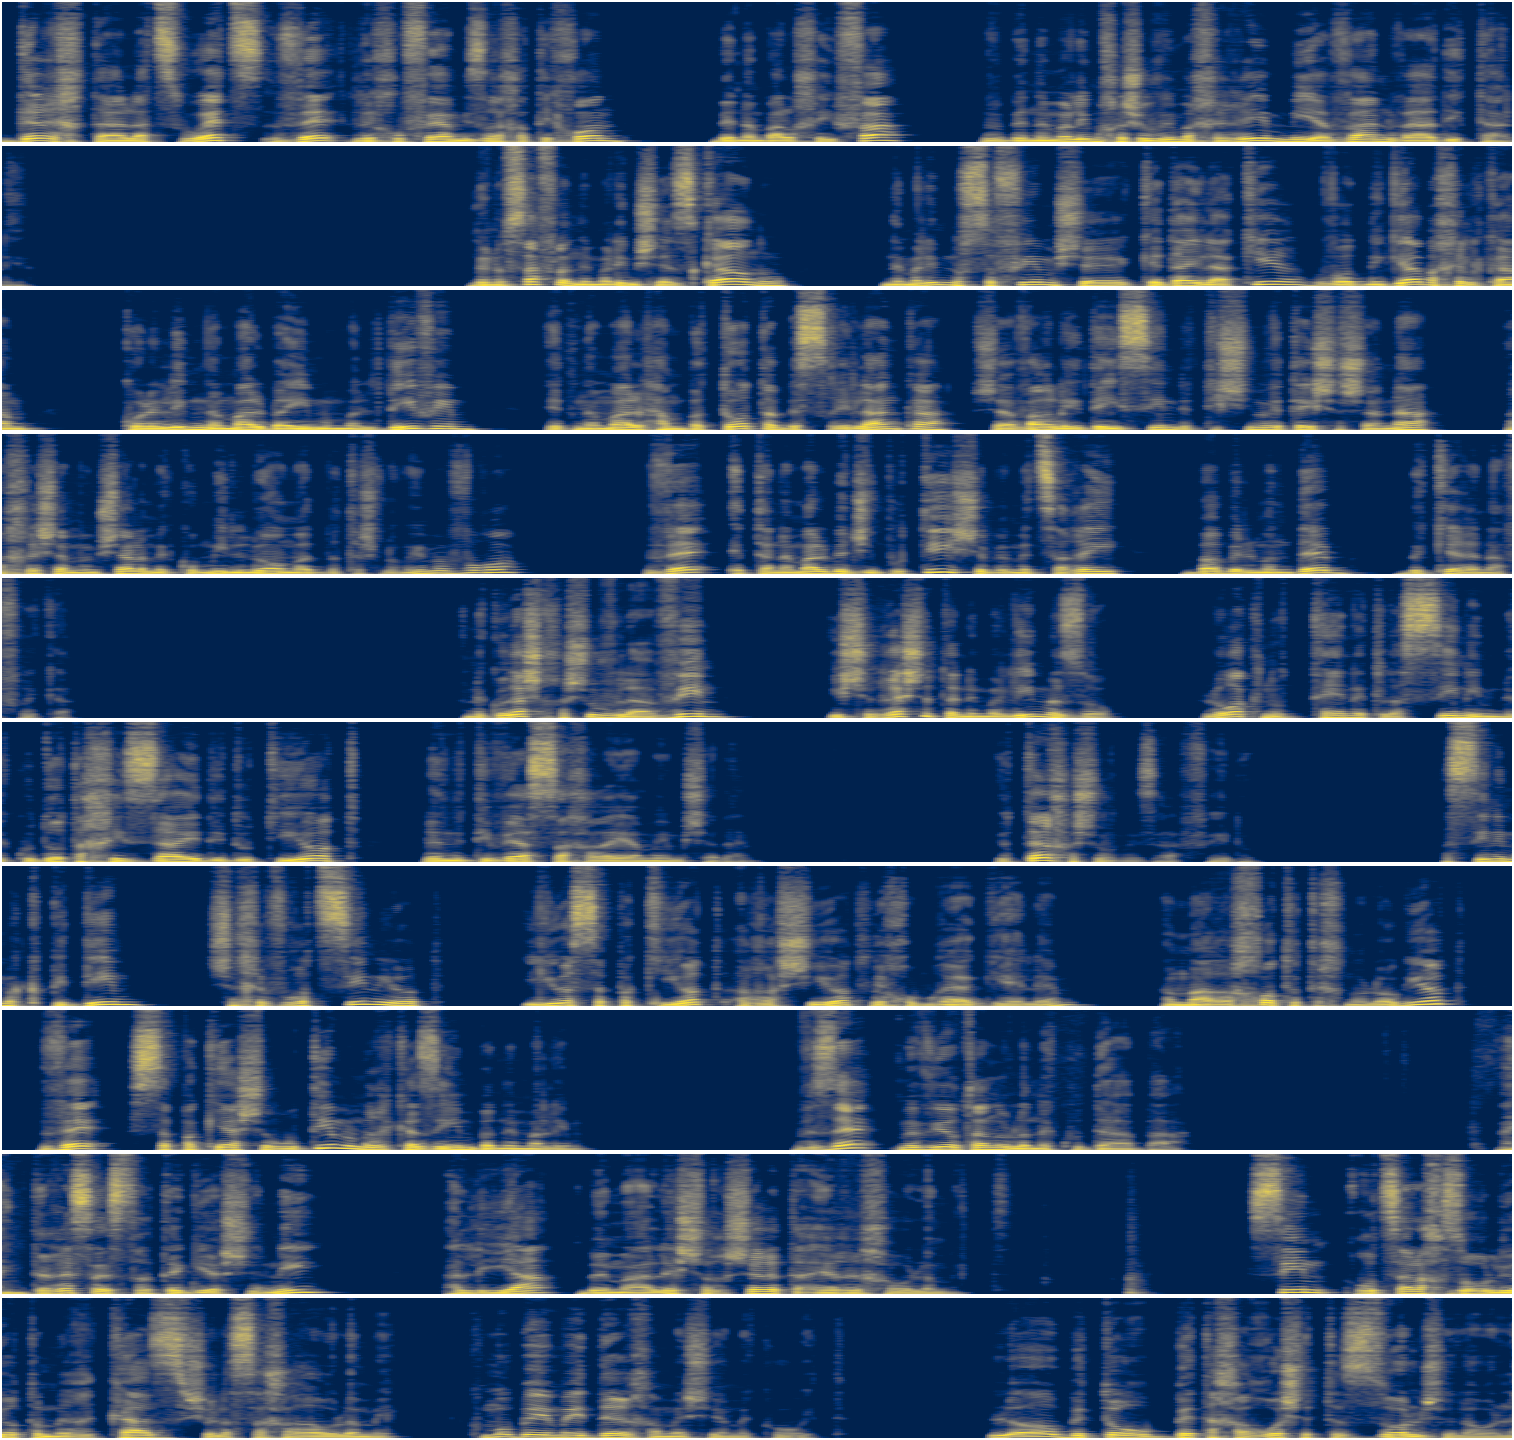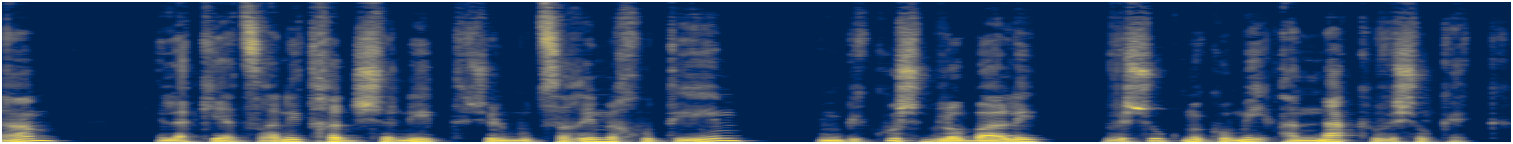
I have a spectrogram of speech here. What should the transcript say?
דרך תעלת סואץ ולחופי המזרח התיכון, בנמל חיפה ובנמלים חשובים אחרים מיוון ועד איטליה. בנוסף לנמלים שהזכרנו, נמלים נוספים שכדאי להכיר ועוד ניגע בחלקם, כוללים נמל באיים המלדיבים, את נמל המבטוטה בסרי לנקה, שעבר לידי סין ל-99 שנה אחרי שהממשל המקומי לא עמד בתשלומים עבורו, ואת הנמל בג'יבוטי שבמצרי באב אל-מנדב בקרן אפריקה. הנקודה שחשוב להבין היא שרשת הנמלים הזו לא רק נותנת לסינים נקודות אחיזה ידידותיות לנתיבי הסחר הימים שלהם. יותר חשוב מזה אפילו, הסינים מקפידים שחברות סיניות יהיו הספקיות הראשיות לחומרי הגלם, המערכות הטכנולוגיות וספקי השירותים המרכזיים בנמלים. וזה מביא אותנו לנקודה הבאה. האינטרס האסטרטגי השני, עלייה במעלה שרשרת הערך העולמית. סין רוצה לחזור להיות המרכז של הסחר העולמי, כמו בימי דרך המשי המקורית. לא בתור בית החרושת הזול של העולם, אלא כיצרנית חדשנית של מוצרים איכותיים עם ביקוש גלובלי ושוק מקומי ענק ושוקק.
